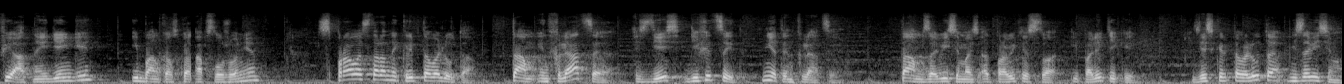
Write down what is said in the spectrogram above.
фиатные деньги и банковское обслуживание. С правой стороны криптовалюта. Там инфляция, здесь дефицит, нет инфляции. Там зависимость от правительства и политики, здесь криптовалюта независима.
